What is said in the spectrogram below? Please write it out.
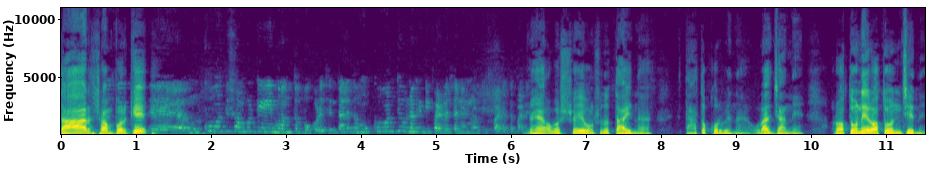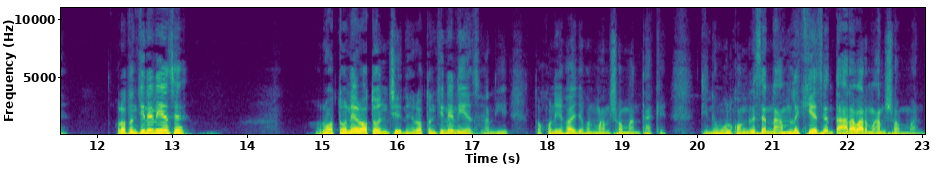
তার সম্পর্কে হ্যাঁ অবশ্যই এবং শুধু তাই না। তা তো করবে না, ওরা জানে। রতনে রতন চেনে। রতন চিনে নিয়েছে? রতনে রতন চেনে, রতন চিনে নিয়েছে। হানি তখনই হয় যখন মান সম্মান থাকে। তৃণমূল কংগ্রেসের নাম লিখিয়েছেন, তার আবার মান সম্মান।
